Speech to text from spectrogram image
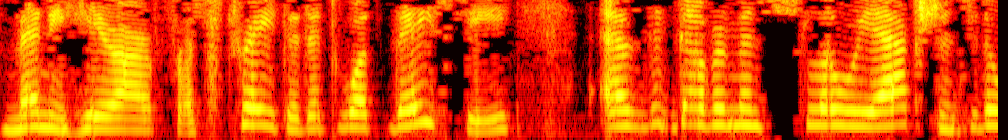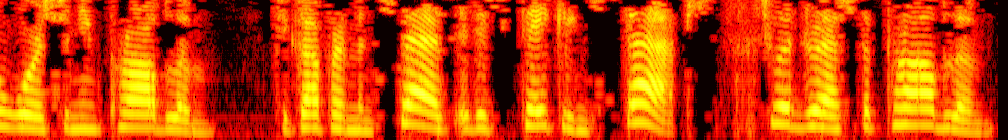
Many here are frustrated at what they see as the government's slow reaction to the worsening problem. The government says it is taking steps to address the problem,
